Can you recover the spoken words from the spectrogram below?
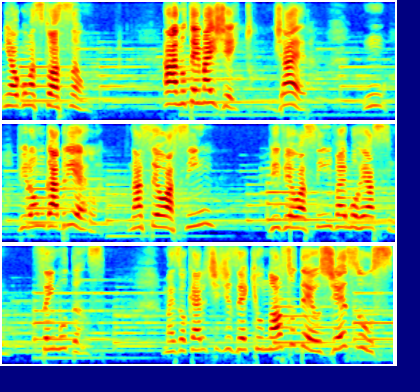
Em alguma situação? Ah, não tem mais jeito. Já era. Um, virou um Gabriela. Nasceu assim, viveu assim, vai morrer assim, sem mudança. Mas eu quero te dizer que o nosso Deus, Jesus,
